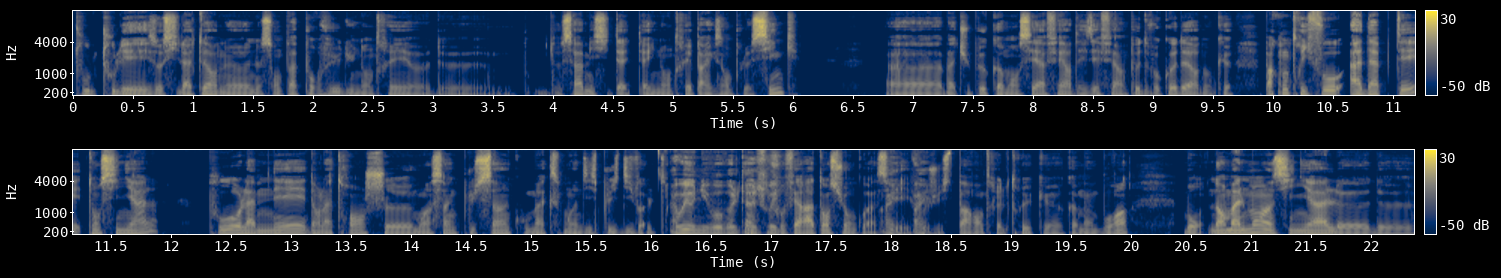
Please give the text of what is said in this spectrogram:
tous tous les oscillateurs ne, ne sont pas pourvus d'une entrée euh, de, de ça. Mais si tu as, une entrée par exemple sync, euh, bah, tu peux commencer à faire des effets un peu de vocodeur. Donc, euh, par contre, il faut adapter ton signal pour l'amener dans la tranche euh, moins 5 plus 5 ou max moins 10 plus 10 volts. Ah oui, au niveau voltage, il oui. faut faire attention, quoi. Il faut ouais. juste pas rentrer le truc euh, comme un bourrin. Bon, normalement, un signal euh, de,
